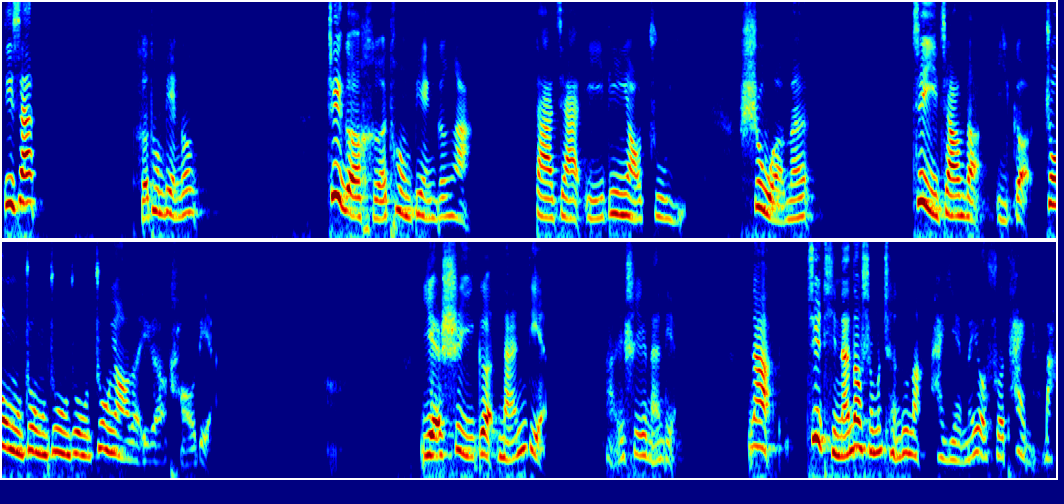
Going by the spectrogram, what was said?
第三，合同变更，这个合同变更啊，大家一定要注意，是我们这一章的一个重重重重重要的一个考点也是一个难点啊，也是一个难点。那具体难到什么程度呢？啊，也没有说太难吧，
